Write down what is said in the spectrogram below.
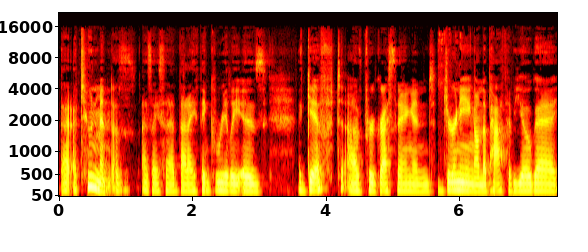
that attunement, as as I said, that I think really is a gift of progressing and journeying on the path of yoga.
